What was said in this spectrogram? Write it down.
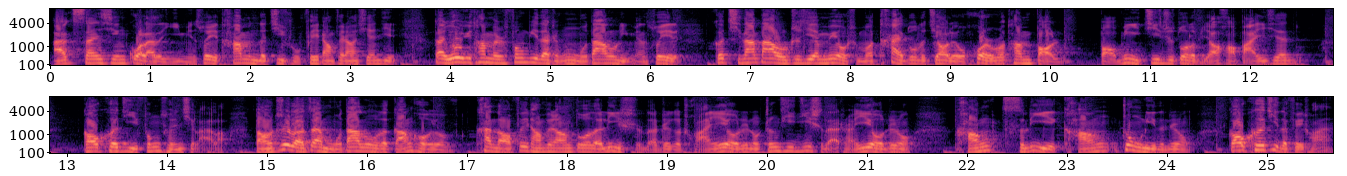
X 三星过来的移民，所以他们的技术非常非常先进。但由于他们是封闭在整个母大陆里面，所以和其他大陆之间没有什么太多的交流，或者说他们保保密机制做得比较好，把一些高科技封存起来了，导致了在母大陆的港口有看到非常非常多的历史的这个船，也有这种蒸汽机时代船，也有这种。扛磁力、扛重力的这种高科技的飞船，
